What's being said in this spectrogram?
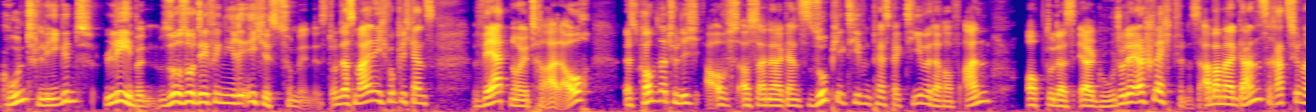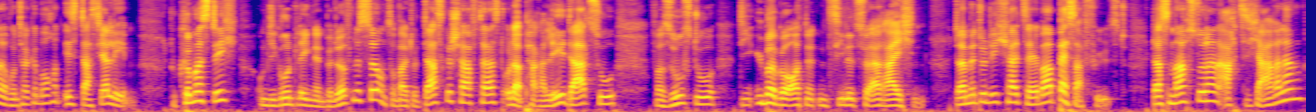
grundlegend Leben. So, so definiere ich es zumindest. Und das meine ich wirklich ganz wertneutral auch. Es kommt natürlich aus, aus einer ganz subjektiven Perspektive darauf an, ob du das eher gut oder eher schlecht findest. Aber mal ganz rational runtergebrochen ist das ja Leben. Du kümmerst dich um die grundlegenden Bedürfnisse und sobald du das geschafft hast oder parallel dazu versuchst du die übergeordneten Ziele zu erreichen, damit du dich halt selber besser fühlst. Das machst du dann 80 Jahre lang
